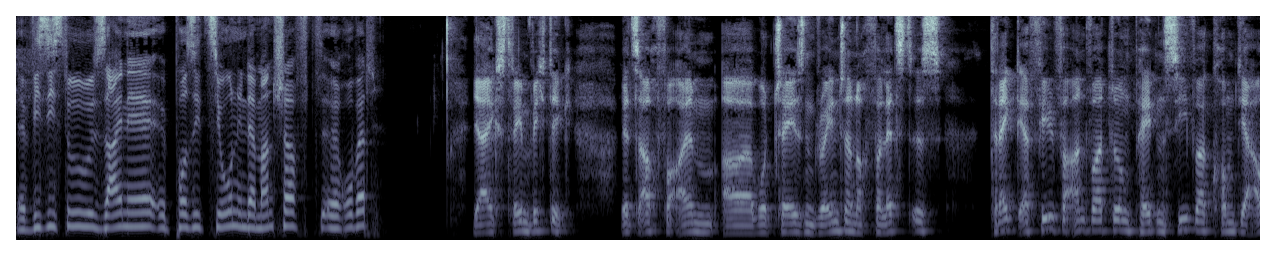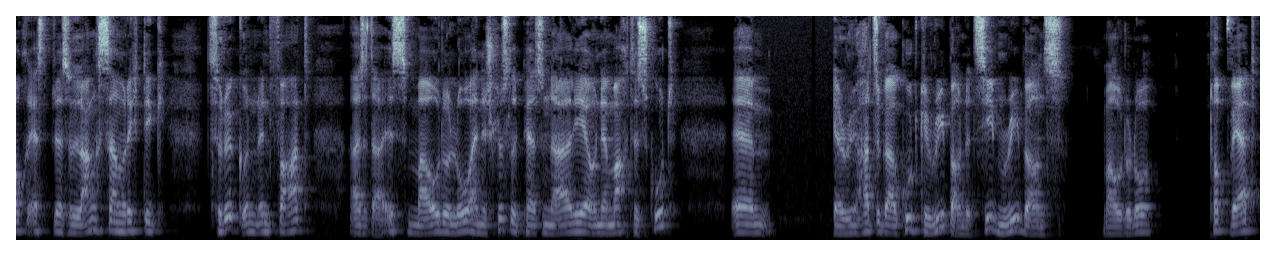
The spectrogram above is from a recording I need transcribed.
Äh, wie siehst du seine Position in der Mannschaft, äh, Robert? Ja, extrem wichtig. Jetzt auch vor allem, äh, wo Jason Granger noch verletzt ist, trägt er viel Verantwortung. Peyton Siever kommt ja auch erst wieder so langsam richtig zurück und in Fahrt. Also da ist Maudolo eine Schlüsselpersonalie und er macht es gut. Ähm, er hat sogar gut gereboundet, sieben Rebounds. Maudolo, Top-Wert,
